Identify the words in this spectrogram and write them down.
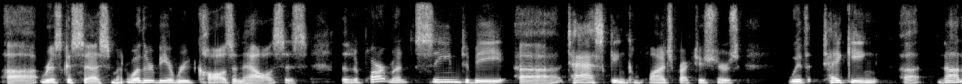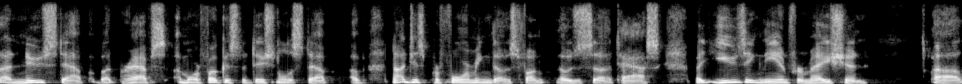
uh, risk assessment, whether it be a root cause analysis, the department seemed to be uh, tasking compliance practitioners with taking uh, not a new step, but perhaps a more focused additional step of not just performing those fun- those uh, tasks, but using the information, uh,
